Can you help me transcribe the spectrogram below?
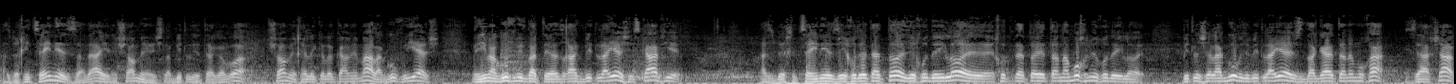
אז בחיצייניאס עדיין, נשומר יש לה ביטל יותר גבוה. נשומר חלק אלוקם ממעלה, הגוף הוא יש. ואם הגוף מתבטל, אז רק ביטל היש, איסקפיה. אז בחיצייני זה ייחוד דתתו, זה ייחוד אלוה, ייחוד דתתו יותר נמוך מייחוד אלוה. ביטל של הגוף זה ביטל היש, זה דרגה יותר נמוכה, זה עכשיו.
